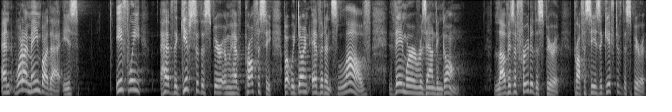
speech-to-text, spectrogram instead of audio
And what I mean by that is if we have the gifts of the Spirit and we have prophecy, but we don't evidence love, then we're a resounding gong. Love is a fruit of the Spirit. Prophecy is a gift of the Spirit.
